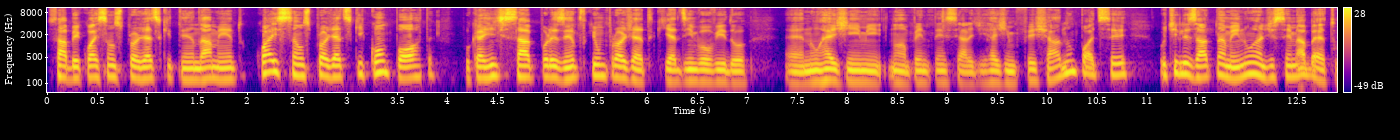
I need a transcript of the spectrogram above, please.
saber quais são os projetos que têm andamento, quais são os projetos que comporta, porque a gente sabe, por exemplo, que um projeto que é desenvolvido é, num regime, numa penitenciária de regime fechado, não pode ser utilizado também numa de semi-aberto.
